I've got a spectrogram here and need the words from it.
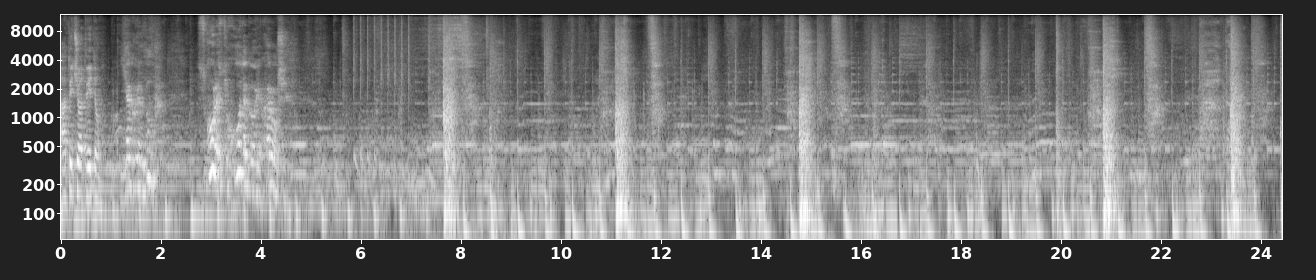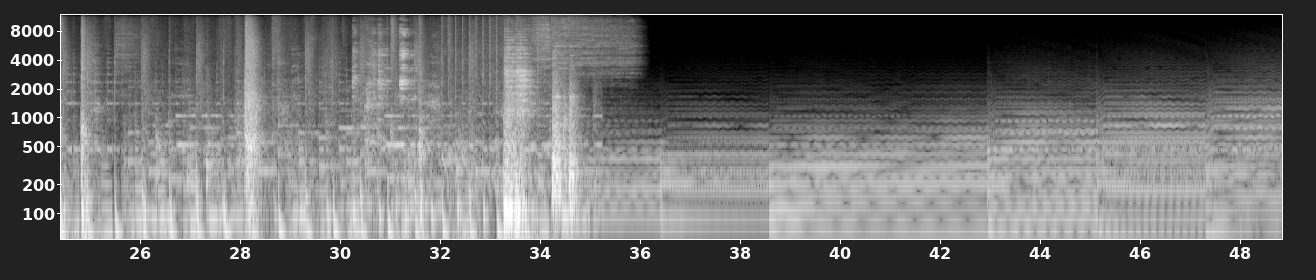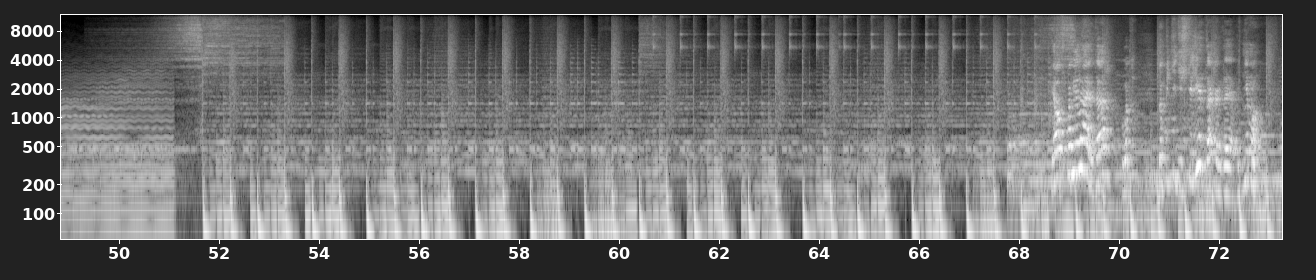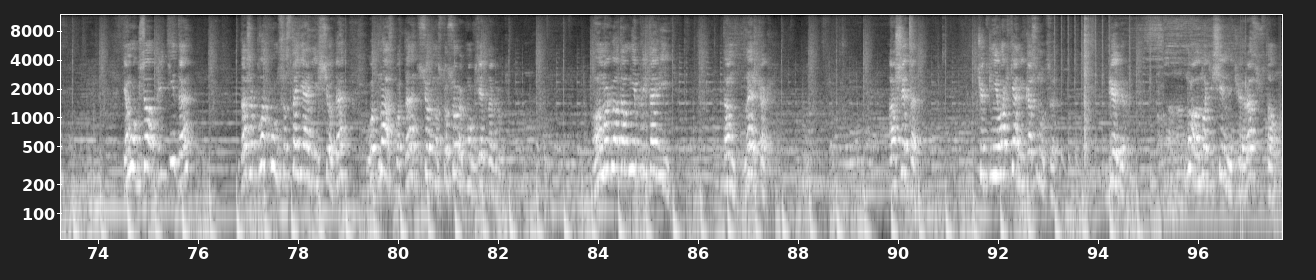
А ты что ответил? Я говорю, ну, скорость ухода, говорю, хорошая. Я вот вспоминаю, да, вот до 50 лет, да, когда я поднимал, я мог в зал прийти, да, даже в плохом состоянии все, да, вот на спад, да, все равно 140 мог взять на грудь. Она могла там мне придавить, там, знаешь как, аж это, чуть ли не локтями коснуться бедер. Ну, а ноги сильные, что, раз встал.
